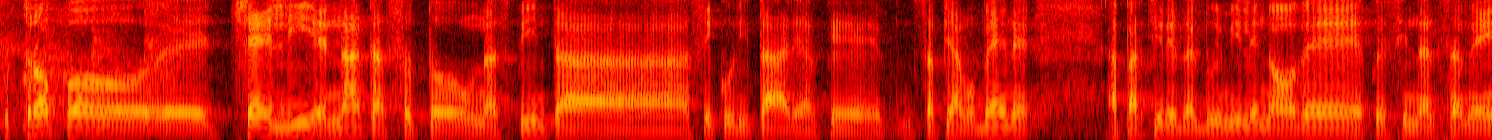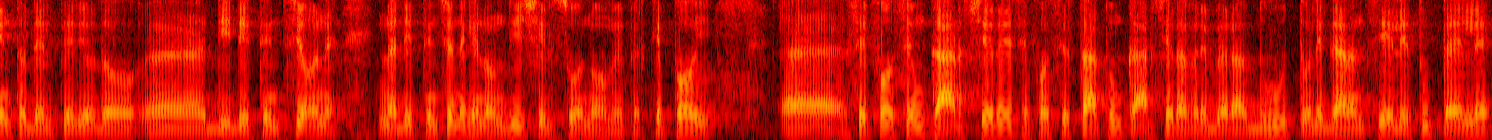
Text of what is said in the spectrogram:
purtroppo eh, c'è lì, è nata sotto una spinta securitaria che sappiamo bene a partire dal 2009 questo innalzamento del periodo eh, di detenzione, una detenzione che non dice il suo nome perché poi eh, se fosse un carcere, se fosse stato un carcere avrebbero avuto le garanzie e le tutele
